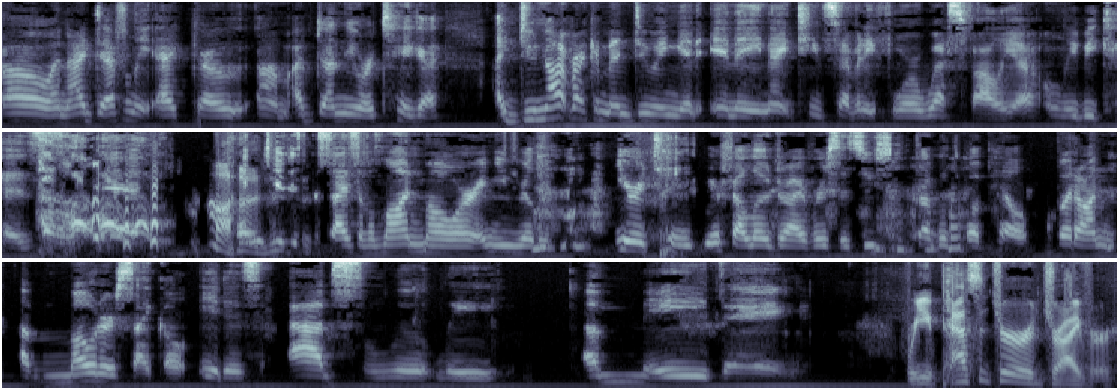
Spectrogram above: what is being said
Oh, and I definitely echo. Um, I've done the Ortega. I do not recommend doing it in a 1974 Westfalia, only because engine is the size of a lawnmower, and you really irritate your fellow drivers as you struggle to uphill. But on a motorcycle, it is absolutely amazing. Were you passenger or driver?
